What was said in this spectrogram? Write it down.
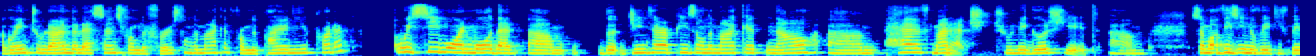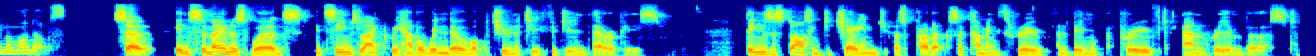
are going to learn the lessons from the first on the market, from the pioneer product. We see more and more that um, the gene therapies on the market now um, have managed to negotiate um, some of these innovative payment models. So, in Simona's words, it seems like we have a window of opportunity for gene therapies. Things are starting to change as products are coming through and being approved and reimbursed.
